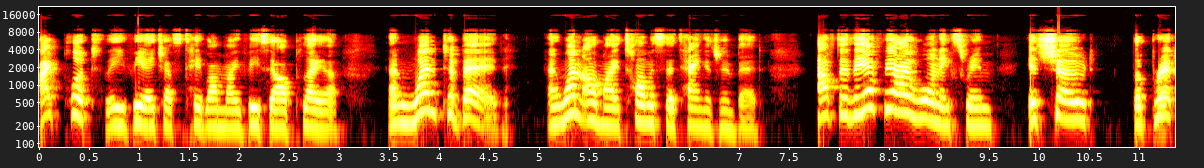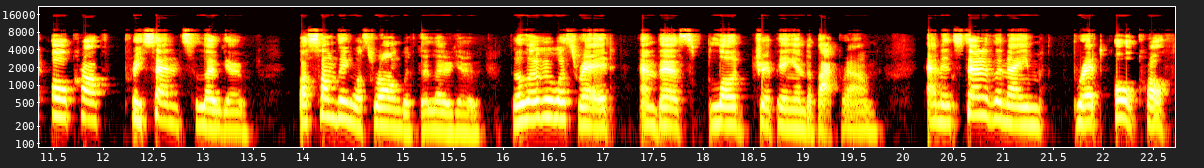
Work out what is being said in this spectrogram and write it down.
I put the VHS tape on my VCR player and went to bed and went on my Thomas the Tank Engine bed. After the FBI warning scream, it showed the Brett Allcroft Presents logo. But something was wrong with the logo. The logo was red and there's blood dripping in the background. And instead of the name Brett Allcroft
